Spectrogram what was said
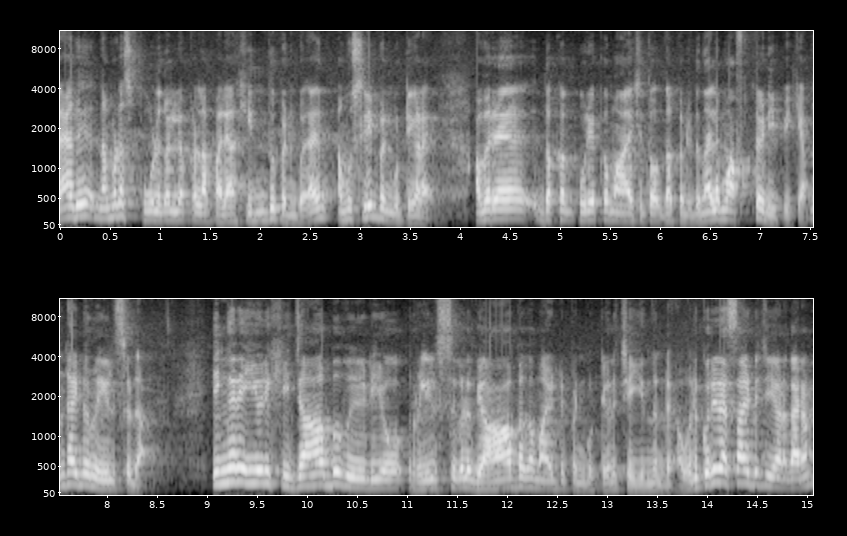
അതായത് നമ്മുടെ സ്കൂളുകളിലൊക്കെ ഉള്ള പല ഹിന്ദു പെൺകുട്ടി അതായത് മുസ്ലിം പെൺകുട്ടികളെ അവരെ ഇതൊക്കെ കുറിയൊക്കെ മായച്ച് ഇതൊക്കെ ഇട്ടിട്ട് നല്ല മഫ്ത അടിപ്പിക്കുക എന്നിട്ട് അതിന്റെ റീൽസ് ഇടാം ഇങ്ങനെ ഈ ഒരു ഹിജാബ് വീഡിയോ റീൽസുകൾ വ്യാപകമായിട്ട് പെൺകുട്ടികൾ ചെയ്യുന്നുണ്ട്. അവർക്കൊരു രസമായിട്ട് ചെയ്യാണ്. കാരണം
